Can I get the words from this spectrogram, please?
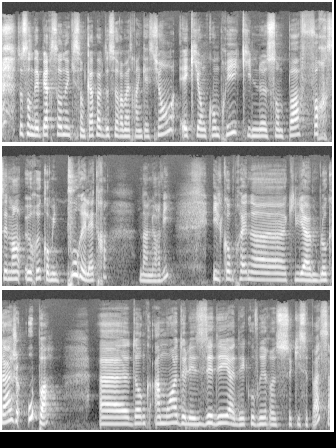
Ce sont des personnes qui sont capables de se remettre en question et qui ont compris qu'ils ne sont pas forcément heureux comme ils pourraient l'être dans leur vie. Ils comprennent euh, qu'il y a un blocage ou pas. Euh, donc, à moi de les aider à découvrir ce qui se passe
